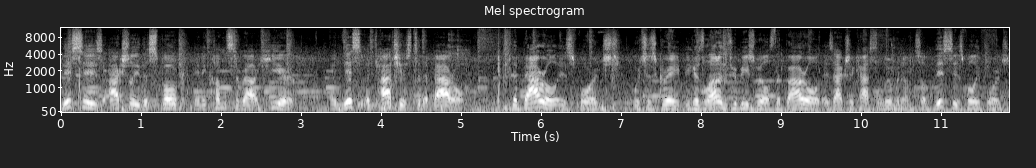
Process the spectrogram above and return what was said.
this is actually the spoke and it comes to about here and this attaches to the barrel. The barrel is forged, which is great because a lot of the two-piece wheels, the barrel is actually cast aluminum. So this is fully forged.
